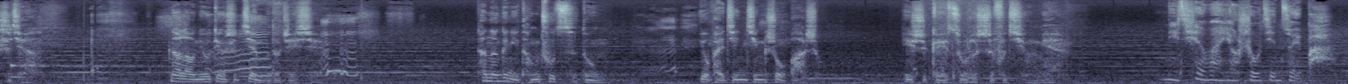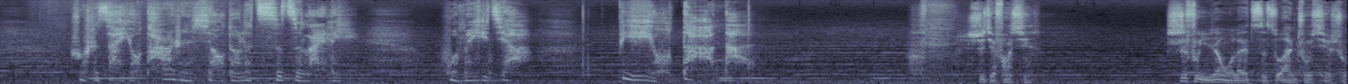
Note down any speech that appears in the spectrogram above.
师姐，那老牛定是见不得这些。他能给你腾出此洞，又派金睛兽把守，已是给足了师傅情面。你千万要收紧嘴巴。若是再有他人晓得了此子来历，我们一家必有大难。师姐放心，师傅已让我来此做暗中协助，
